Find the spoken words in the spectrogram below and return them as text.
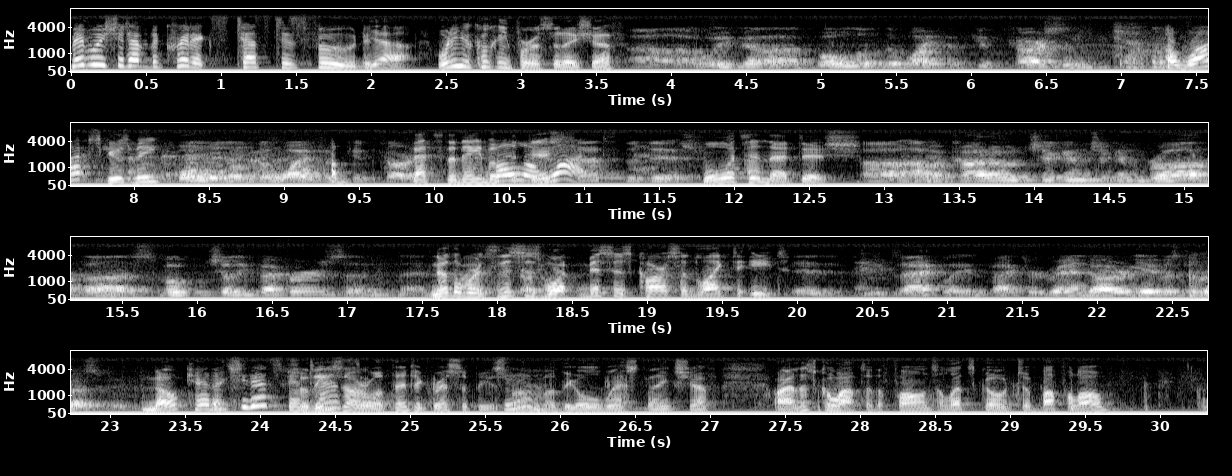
Maybe we should have the critics test his food. Yeah. What are you cooking for us today, Chef? Uh, we've got a bowl of the wife of Kit Carson. A what? Excuse me? Bowl of the wife of Kit Carson. That's the name Bowl of of the dish? Of what? That's the dish. Well, what's in that dish? Uh, avocado, chicken, chicken broth, uh, smoked chili peppers, and. and In other words, this is what Mrs. Carson liked to eat. It- exactly. In fact, her granddaughter gave us the recipe. No kidding. See, that's fantastic. So these are authentic recipes from Yeah. uh, the Old West. Thanks, Chef. All right, let's go out to the phones and let's go to Buffalo,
